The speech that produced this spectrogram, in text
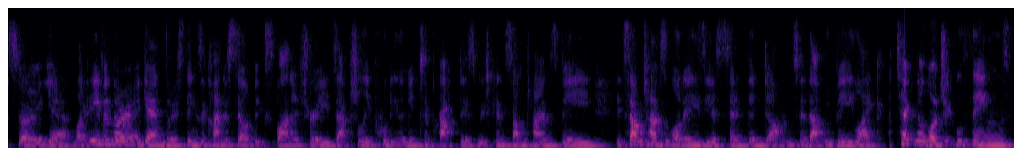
So yeah, like even though again those things are kind of self-explanatory, it's actually putting them into practice, which can sometimes be it's sometimes a lot easier said than done. So that would be like technological things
